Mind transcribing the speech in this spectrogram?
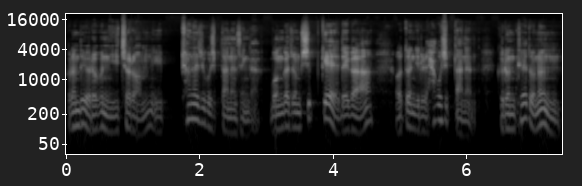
그런데 여러분 이처럼 이 편해지고 싶다는 생각, 뭔가 좀 쉽게 내가 어떤 일을 하고 싶다는 그런 태도는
